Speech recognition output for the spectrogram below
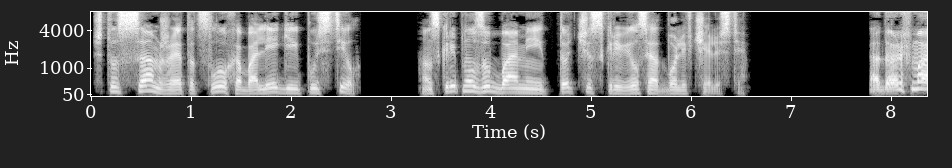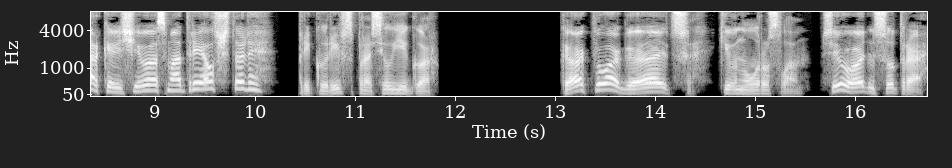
что сам же этот слух об Олеге и пустил. Он скрипнул зубами и тотчас скривился от боли в челюсти. «Адольф Маркович его осмотрел, что ли?» — прикурив, спросил Егор. «Как полагается», — кивнул Руслан. «Сегодня с утра.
